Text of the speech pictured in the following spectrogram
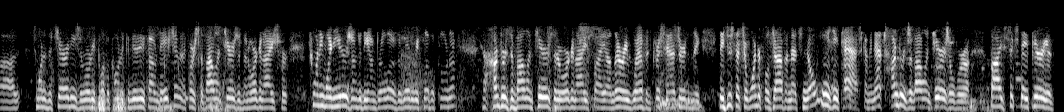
uh, it's one of the charities, the Rotary Club of Kona Community Foundation, and of course the volunteers have been organized for 21 years under the umbrella of the Rotary Club of Kona hundreds of volunteers that are organized by uh, Larry Webb and Chris Hazard, and they they do such a wonderful job, and that's no easy task. I mean, that's hundreds of volunteers over a five six day period.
